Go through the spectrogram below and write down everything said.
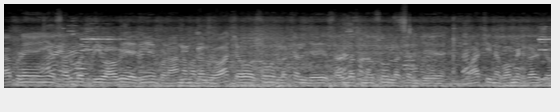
આપણે અહીંયા શરબત પીવા આવ્યા છીએ પણ આનામાં તમે વાંચો શું લખેલ છે શરબતનું શું લખેલ છે વાંચીને કોમેન્ટ કરજો.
